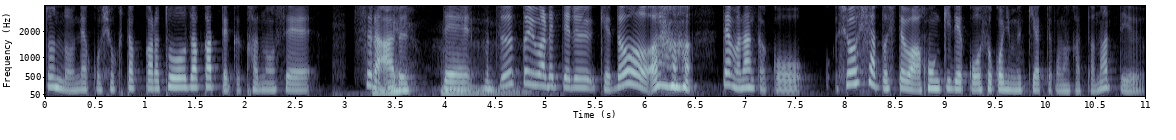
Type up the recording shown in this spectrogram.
どんどんねこう食卓から遠ざかっていく可能性すらあるって、うん。まあずっと言われてるけど でもなんかこう消費者としては本気でこうそこに向き合ってこなかったなっていう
